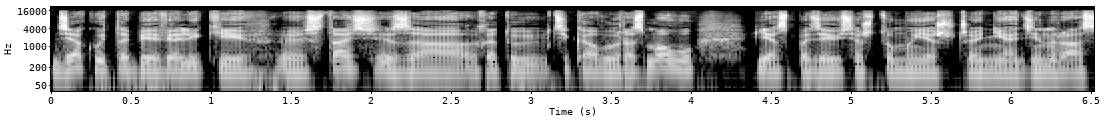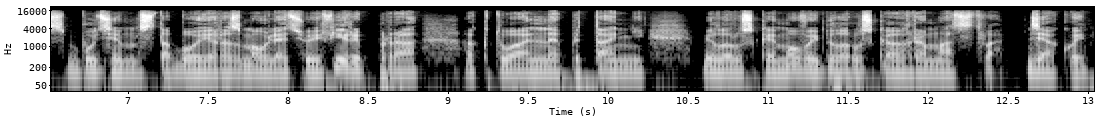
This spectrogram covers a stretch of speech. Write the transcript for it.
Дзякуй табе вялікі стась за гэтую цікавую размову. Я спадзяюся, што мы яшчэ не адзін раз будзем з табой размаўляць у эфіры пра актуальныя пытанні беларускай мовы беларускага грамадства. Дзякуй.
